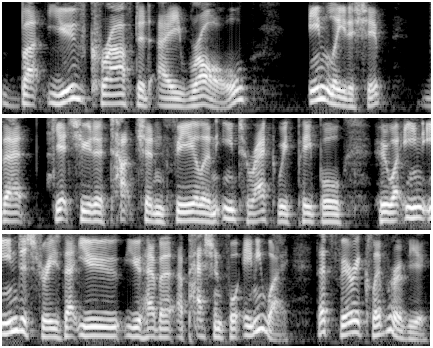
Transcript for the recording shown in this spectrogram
But you've crafted a role in leadership that gets you to touch and feel and interact with people who are in industries that you you have a, a passion for anyway. That's very clever of you.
